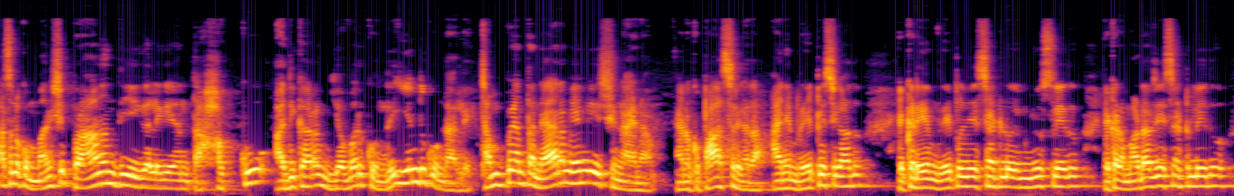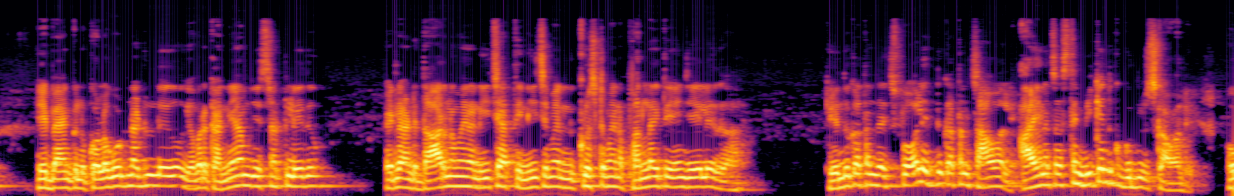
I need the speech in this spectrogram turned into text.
అసలు ఒక మనిషి ప్రాణం తీయగలిగేంత హక్కు అధికారం ఎవరికి ఉంది? ఎందుకు ఉండాలి? చంపేంత నేరం ఏం చేసిండు ఆయన? ఆయన ఒక పాస్టర్ కదా. ఆయన ఏం రేపిస్ట్ కాదు. ఎక్కడ ఏం రేపులు చేసినట్లు ఏం న్యూస్ లేదు. ఎక్కడ మర్డర్ చేసినట్టు లేదు. ఏ బ్యాంకులు కొల్లగొట్టినట్లు లేదు ఎవరికి అన్యాయం చేసినట్టు లేదు. ఎట్లాంటి దారుణమైన నీచాతి నీచమైన నికృష్టమైన పనులు అయితే ఏం చేయలేదు ఎందుకు అతను చచ్చిపోవాలి ఎందుకు అతను చావాలి? ఆయన చేస్తే మీకెందుకు గుడ్ న్యూస్ కావాలి? ఓ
